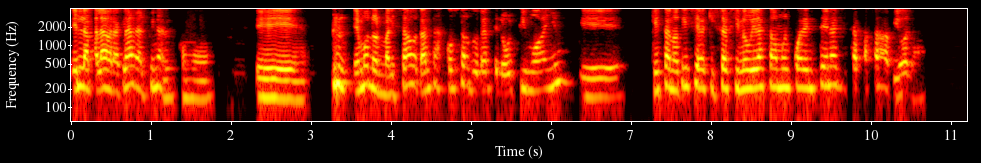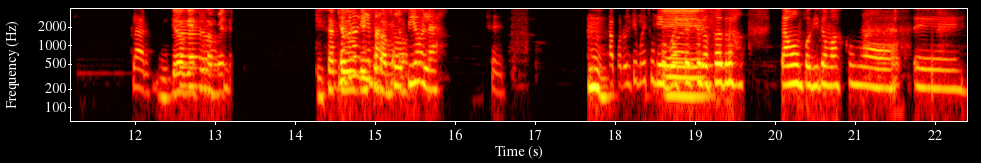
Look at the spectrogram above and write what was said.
es la palabra clave al final, como eh, hemos normalizado tantas cosas durante los últimos años que, que esta noticia quizás si no hubiera estado en cuarentena quizás pasaba piola. Claro, Y creo que eso también, quizás Yo creo, creo que eso pasó también... piola. sí. O sea, por último hizo un Sí, poco puede ser que nosotros estamos un poquito más como eh,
